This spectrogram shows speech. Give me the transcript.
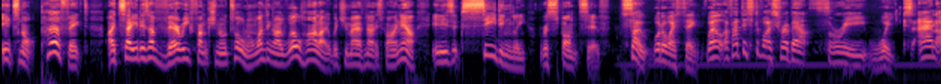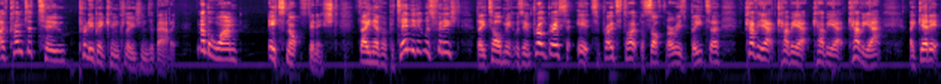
it's not perfect, I'd say it is a very functional tool. And one thing I will highlight, which you may have noticed by now, it is exceedingly responsive. So, what do I think? Well, I've had this device for about three weeks, and I've come to two pretty big conclusions about it. Number one, it's not finished. They never pretended it was finished. They told me it was in progress. It's a prototype. The software is beta. Caveat, caveat, caveat, caveat. I get it.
